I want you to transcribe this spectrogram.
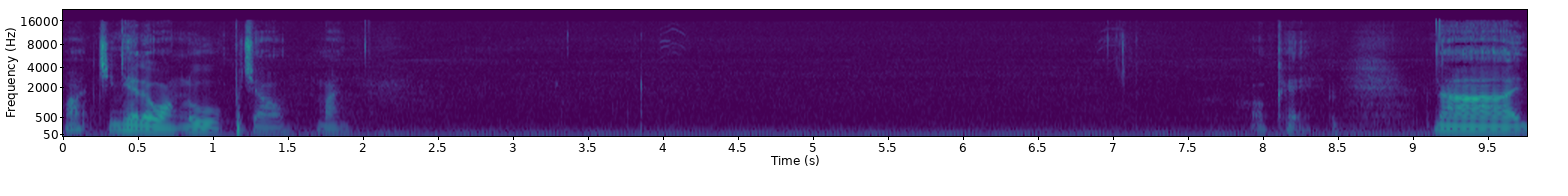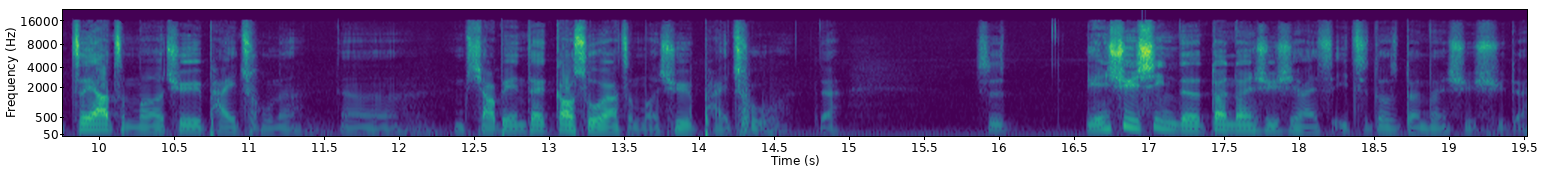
哇，今天的网络比较慢。OK，那这要怎么去排除呢？嗯、小编再告诉我要怎么去排除，对，是连续性的断断续续，还是一直都是断断续续的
